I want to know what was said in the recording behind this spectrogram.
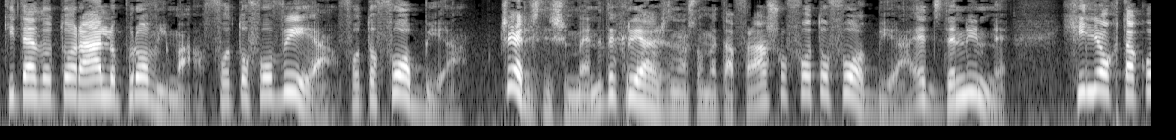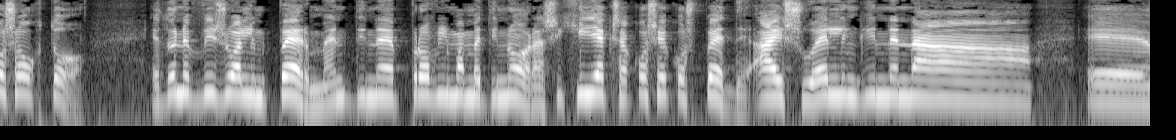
Κοίτα εδώ τώρα άλλο πρόβλημα. Φωτοφοβία, φωτοφόμπια. Ξέρεις τι σημαίνει, δεν χρειάζεται να στο μεταφράσω. Φωτοφόμπια, έτσι δεν είναι. 1808. Εδώ είναι visual impairment, είναι πρόβλημα με την όραση. 1625. Eye swelling είναι ένα ε,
